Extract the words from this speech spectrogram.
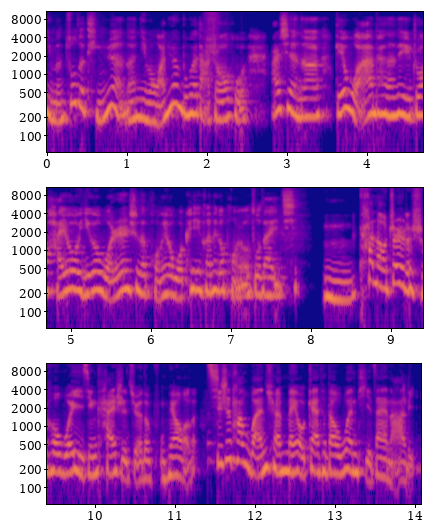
你们坐的挺远的，你们完全不会打招呼，而且呢，给我安排的那一桌还有一个我认识的朋友，我可以和那个朋友坐在一起。嗯，看到这儿的时候，我已经开始觉得不妙了。其实他完全没有 get 到问题在哪里，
